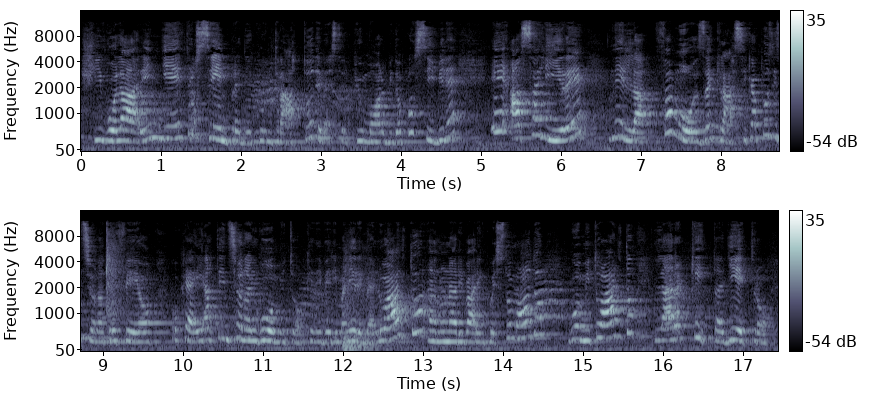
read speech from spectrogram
scivolare indietro, sempre decontratto, deve essere più morbido possibile, e a salire nella famosa e classica posizione a trofeo. Ok, attenzione al gomito che deve rimanere bello alto, a non arrivare in questo modo, gomito alto, la racchetta dietro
